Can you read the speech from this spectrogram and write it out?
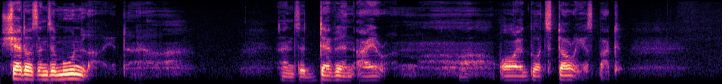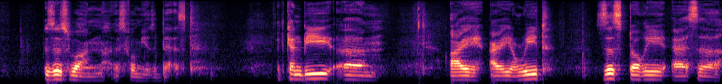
Shadows in the Moonlight and The Devil in Iron. All good stories, but this one is for me the best. It can be, um, I, I read this story as a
